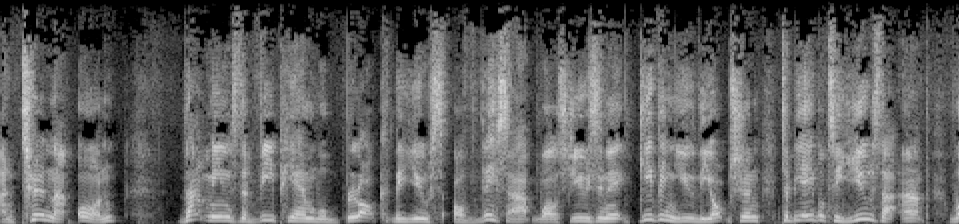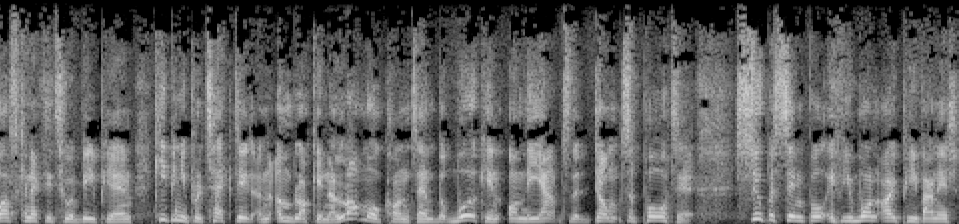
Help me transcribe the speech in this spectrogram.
and turn that on, that means the VPN will block the use of this app whilst using it, giving you the option to be able to use that app whilst connected to a VPN, keeping you protected and unblocking a lot more content, but working on the apps that don't support it. Super simple. If you want IP Vanish,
